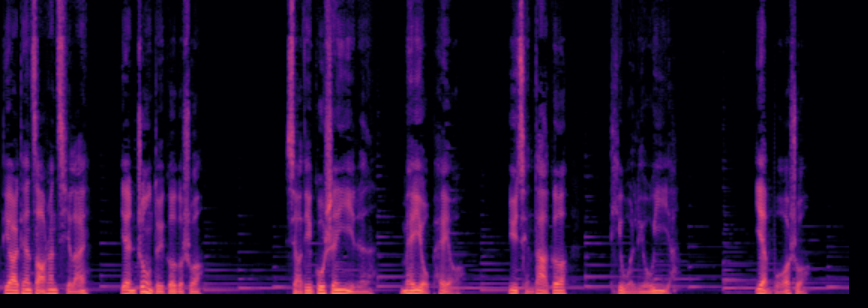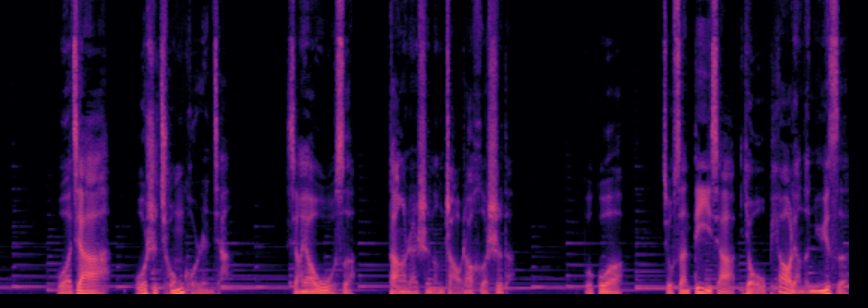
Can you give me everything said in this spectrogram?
第二天早上起来，彦仲对哥哥说：“小弟孤身一人，没有配偶，欲请大哥替我留意呀。”彦伯说：“我家不是穷苦人家，想要物色，当然是能找着合适的。不过，就算地下有漂亮的女子，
